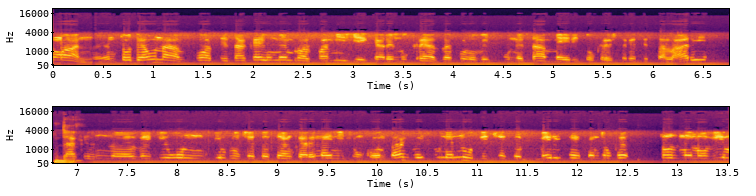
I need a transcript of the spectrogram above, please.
uman. Întotdeauna, poate, dacă ai un membru al familiei care lucrează acolo, vei spune, da, merită o creștere de salarii. Da. Dacă uh, vei fi un simplu cetățean care n-ai niciun contact, vei spune, nu, de ce să merite? Pentru că toți ne lovim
